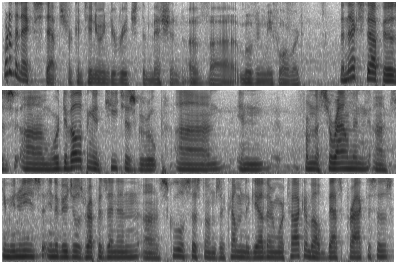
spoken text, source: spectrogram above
What are the next steps for continuing to reach the mission of uh, moving me forward? The next step is um, we're developing a teachers group um, in from the surrounding uh, communities, individuals representing uh, school systems are coming together, and we're talking about best practices,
